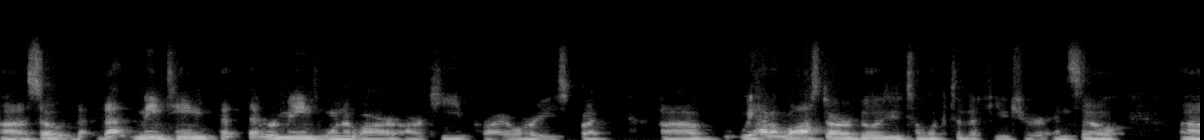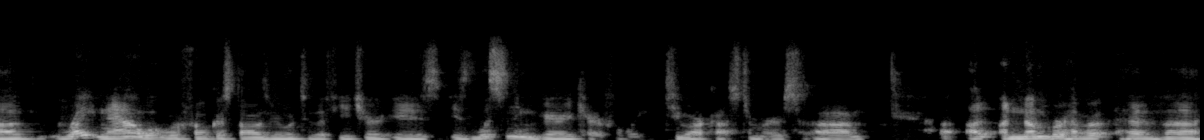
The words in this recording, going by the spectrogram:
Uh, so th- that maintain that, that remains one of our, our key priorities, but uh, we haven't lost our ability to look to the future. And so uh, right now, what we're focused on as we look to the future is is listening very carefully to our customers. Um, a, a, number have have uh,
